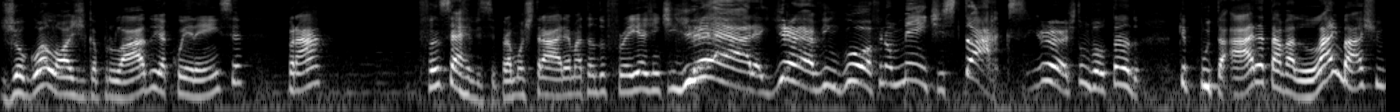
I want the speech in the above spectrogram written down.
jogou a lógica pro lado e a coerência pra fanservice, pra mostrar a área matando o Frey a gente, yeah, yeah, vingou, finalmente, Starks, yeah, estão voltando. Porque, puta, a área tava lá embaixo,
